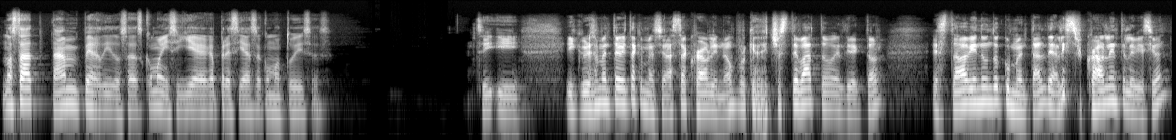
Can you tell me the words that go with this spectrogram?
no está tan perdido, ¿sabes? Como y sí llega a apreciarse como tú dices. Sí, y, y curiosamente ahorita que mencionaste a Crowley, ¿no? Porque de hecho este vato, el director, estaba viendo un documental de Alistair Crowley en televisión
